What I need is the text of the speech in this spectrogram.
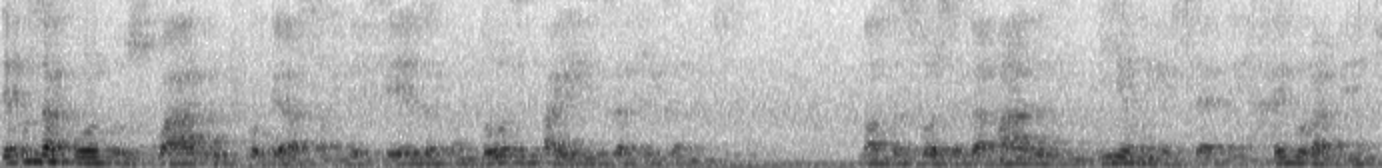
Temos acordos quadro de cooperação em defesa com 12 países africanos. Nossas Forças Armadas enviam e recebem regularmente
